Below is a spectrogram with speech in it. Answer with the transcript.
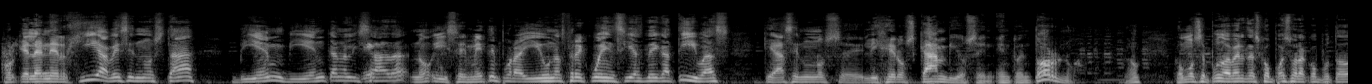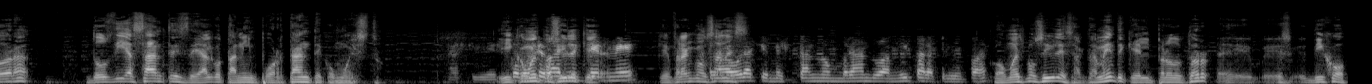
Porque la energía a veces no está bien, bien canalizada, ¿no? Y se meten por ahí unas frecuencias negativas que hacen unos eh, ligeros cambios en, en tu entorno, ¿no? ¿Cómo se pudo haber descompuesto la computadora dos días antes de algo tan importante como esto? Así es. ¿Y cómo es posible que, internet que González... Ahora que me están nombrando a mí para triunfar. ¿Cómo es posible exactamente que el productor eh, es- dijo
